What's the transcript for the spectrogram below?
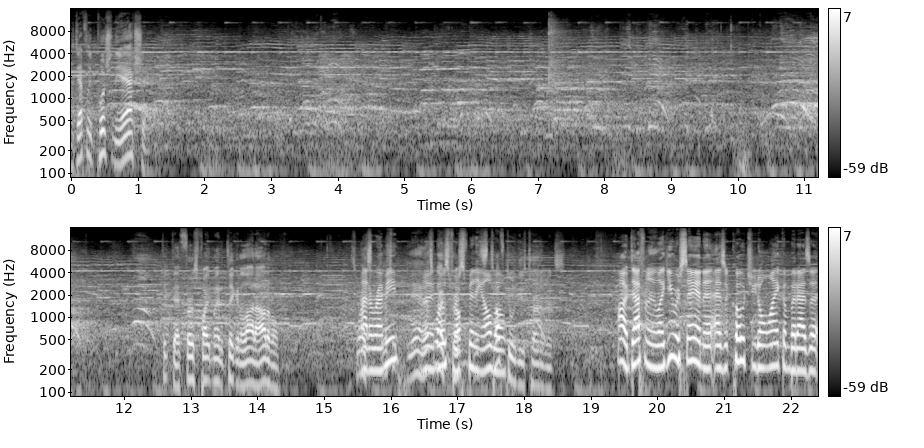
He's definitely pushing the action. Think that first fight might have taken a lot out of him. Out of Remi? Yeah, that's why goes it's for tough. spinning it's elbow. tough doing these tournaments. Oh, definitely. Like you were saying, as a coach, you don't like them, but as a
